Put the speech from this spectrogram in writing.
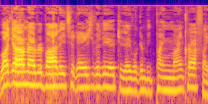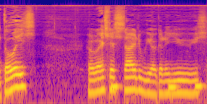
Welcome everybody today's video. Today we're going to be playing Minecraft like always. So let's get started. We are going to use...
